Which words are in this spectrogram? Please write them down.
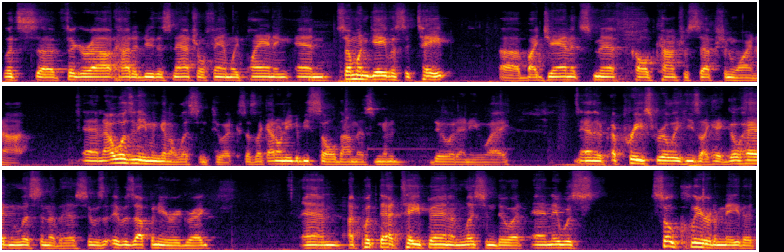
let's uh, figure out how to do this natural family planning. And someone gave us a tape uh, by janet smith called contraception why not? And i wasn't even going to listen to it because i was like i don't need to be sold on this. I'm going to do it anyway. And a priest really he's like hey go ahead and listen to this. It was it was up in erie greg. And i put that tape in and listened to it and it was so clear to me that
